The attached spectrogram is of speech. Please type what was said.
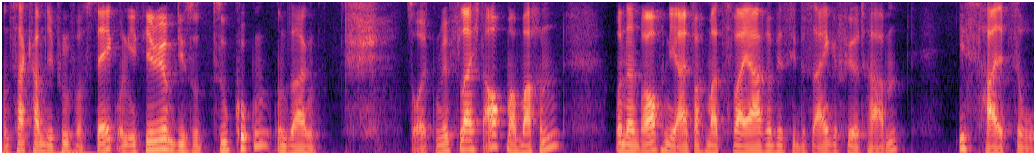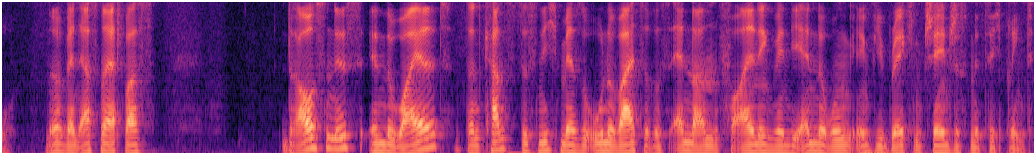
und zack, haben die Proof of Stake und Ethereum, die so zugucken und sagen, sollten wir vielleicht auch mal machen. Und dann brauchen die einfach mal zwei Jahre, bis sie das eingeführt haben. Ist halt so. Ne? Wenn erstmal etwas draußen ist, in the wild, dann kannst du es nicht mehr so ohne weiteres ändern. Vor allen Dingen, wenn die Änderung irgendwie Breaking Changes mit sich bringt.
